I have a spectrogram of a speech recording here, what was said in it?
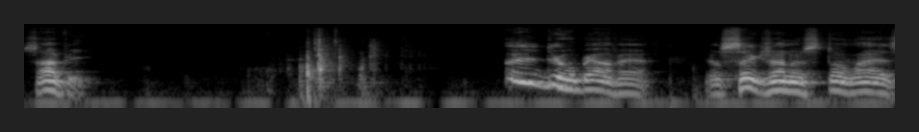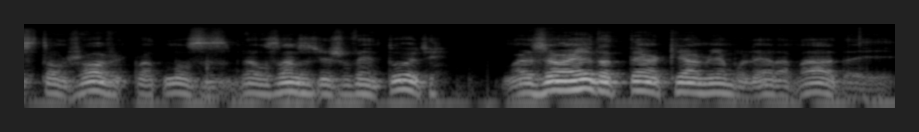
Sabe? Ai, derrubei a véia. Eu sei que já não estou mais tão jovem quanto nos meus anos de juventude, mas eu ainda tenho aqui a minha mulher amada e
